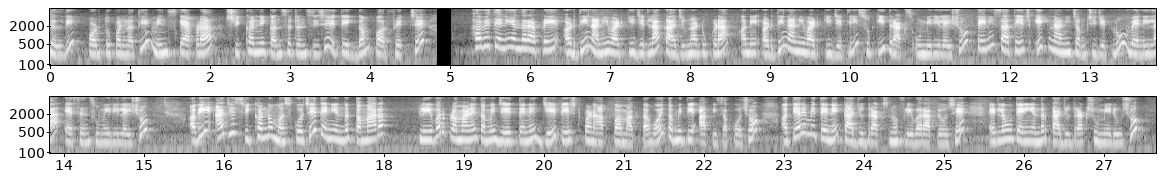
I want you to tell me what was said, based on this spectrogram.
જલ્દી પડતું પણ નથી. મીન્સ કે આપણા શ્રીખંડની કન્સિસ્ટન્સી છે તે એકદમ પરફેક્ટ છે. હવે તેની અંદર આપણે અડધી નાની વાટકી જેટલા કાજુના ટુકડા અને અડધી નાની વાટકી જેટલી સૂકી દ્રાક્ષ ઉમેરી લઈશું. તેની સાથે જ એક નાની ચમચી જેટલું વેનીલા એસેન્સ ઉમેરી લઈશું. હવે આ જે શ્રીખંડનો મસ્કો છે, તેની અંદર તમારા ફ્લેવર પ્રમાણે તમે જે તેને જે ટેસ્ટ પણ આપવા માગતા હોય, તમે તે આપી શકો છો. અત્યારે મેં તેને કાજુ દ્રાક્ષનો ફ્લેવર આપ્યો છે, એટલે હું તેની અંદર કાજુ દ્રાક્ષ ઉમેર્યું છું.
